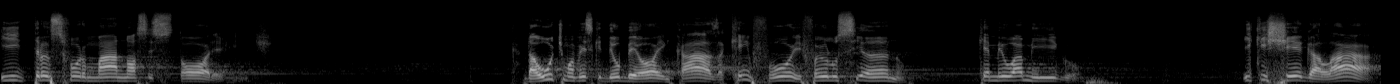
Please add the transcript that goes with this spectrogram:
e transformar a nossa história, gente. Da última vez que deu BO em casa, quem foi? Foi o Luciano, que é meu amigo. E que chega lá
